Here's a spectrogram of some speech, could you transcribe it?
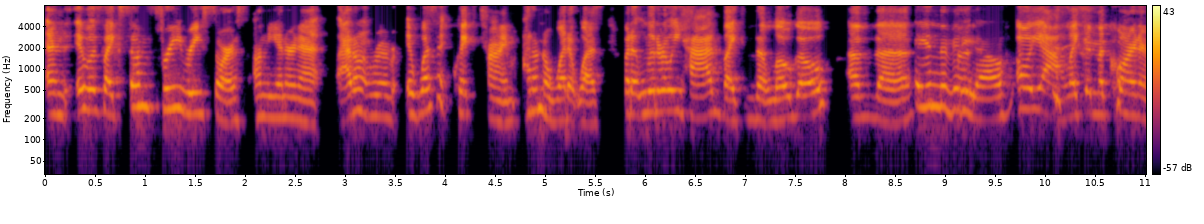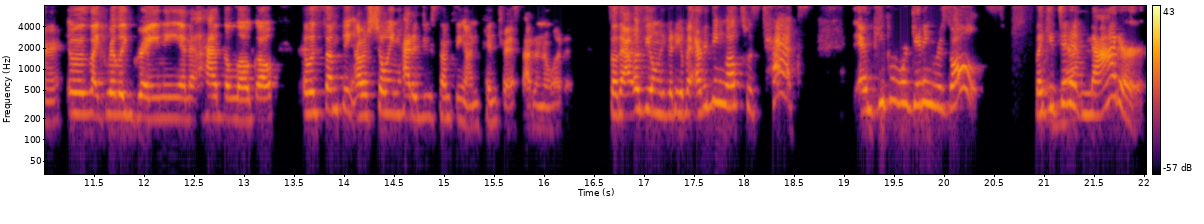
and it was like some free resource on the internet. I don't remember. It wasn't QuickTime. I don't know what it was, but it literally had like the logo of the in the video. Oh yeah, like in the corner. It was like really grainy and it had the logo. It was something I was showing how to do something on Pinterest. I don't know what it. So that was the only video, but everything else was text, and people were getting results. Like it didn't yeah. matter.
